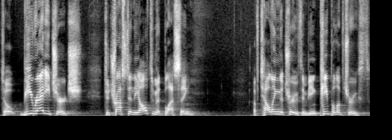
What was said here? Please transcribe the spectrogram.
So be ready, church, to trust in the ultimate blessing of telling the truth and being people of truth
